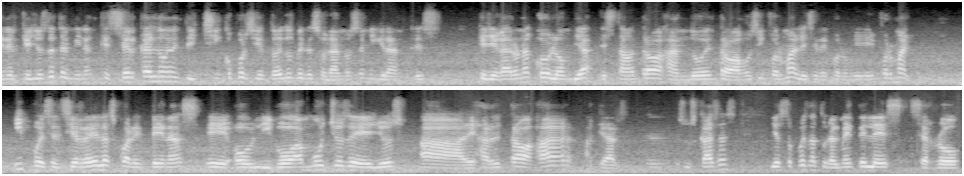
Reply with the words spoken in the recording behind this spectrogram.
en el que ellos determinan que cerca del 95% de los venezolanos emigrantes que llegaron a Colombia estaban trabajando en trabajos informales, en economía informal. Y pues el cierre de las cuarentenas eh, obligó a muchos de ellos a dejar de trabajar, a quedarse en sus casas y esto pues naturalmente les cerró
